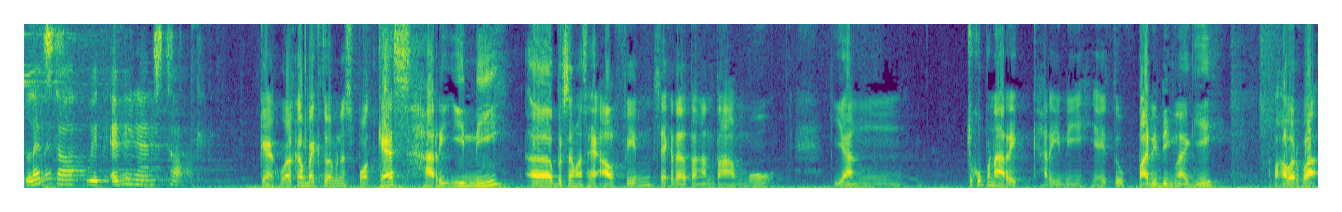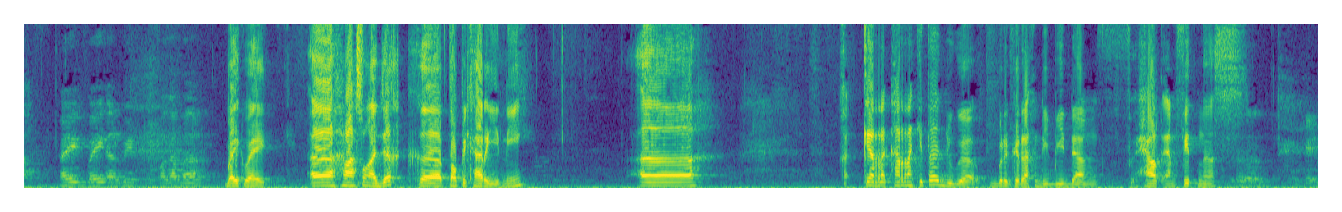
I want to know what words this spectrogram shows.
Let's talk with Eminence Talk. Oke, okay, welcome back to Eminence Podcast. Hari ini uh, bersama saya Alvin, saya kedatangan tamu yang cukup menarik hari ini, yaitu Pak Diding lagi. Apa kabar Pak? Baik, baik Alvin. Apa kabar? Baik, baik. Uh, langsung aja ke topik hari ini. Uh, karena karena kita juga bergerak di bidang health and fitness, uh, okay.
